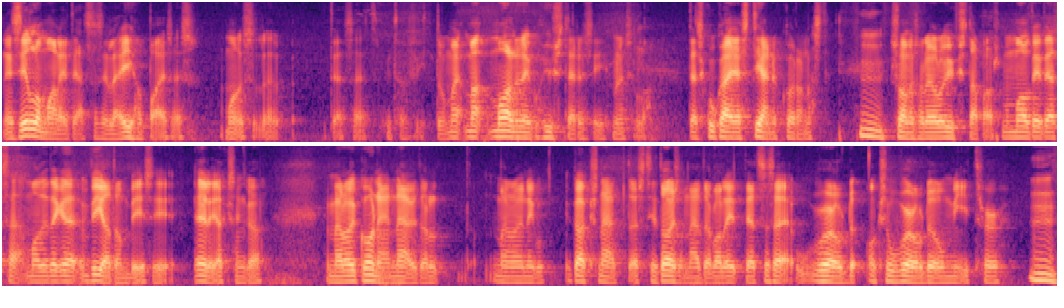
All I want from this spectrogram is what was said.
niin silloin mä olin, tiedätkö, silleen ihan paiseessa. Mä olin silleen, tiedätkö, että mitä vittua. Mä, mä, mä olin niinku hysteerisi ihminen silloin. Tiedätkö, kukaan ei edes tiennyt koronasta. Hmm. Suomessa oli ollut yksi tapaus. Me oltiin, tiedätkö, me oltiin tekemään Viaton biisiä Eliaksen kanssa. Ja meillä oli koneen näytöllä. Meillä oli niinku kaksi näyttöä. Sitten toisen näytöllä oli, tiedätkö, se World, onko se Worldometer? Mm.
